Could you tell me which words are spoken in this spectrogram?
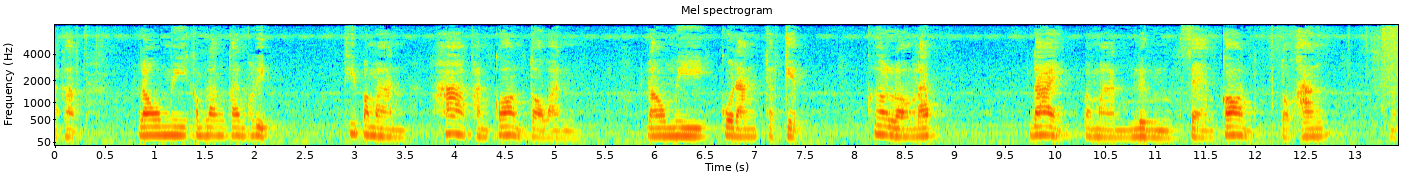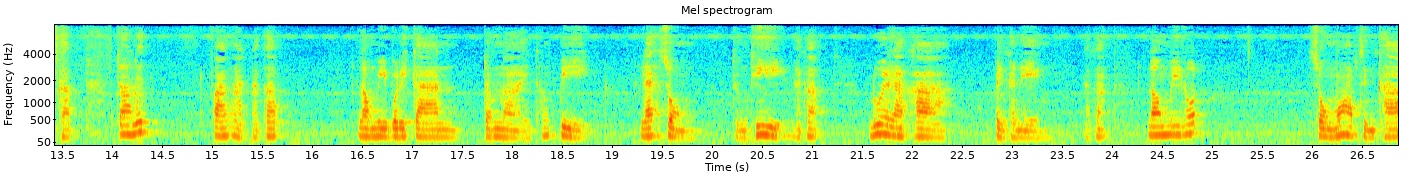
นะครับ เรามีกำลังการผลิตที่ประมาณ 5,000 ก้อนต่อวัน เรามีโกดังจัดเก็บเพื่อรองรับได้ประมาณ 1 0 0 0 0แสนก้อนต่อครั้งนะครับจารึกฟางอัดนะครับ เรามีบริการจำหน่ายทั้งปีก และส่งถึงที่นะครับ ด้วยราคาเป็นกันเองนะครับ เรามีรถส่งมอบสินค้า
